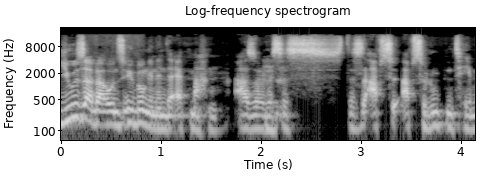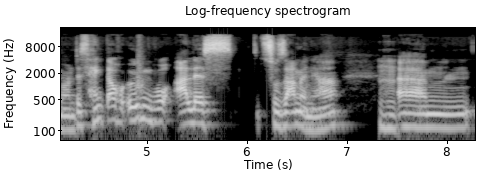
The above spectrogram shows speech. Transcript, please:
User bei uns Übungen in der App machen. Also das mhm. ist das ist abso absolut ein Thema und das hängt auch irgendwo alles zusammen, ja. Mhm. Ähm,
